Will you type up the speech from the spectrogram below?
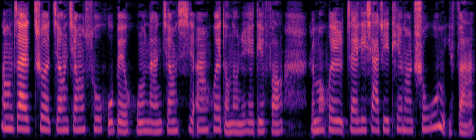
那么在浙江、江苏、湖北、湖南、江西、安徽等等这些地方，人们会在立夏这一天呢吃乌米饭。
